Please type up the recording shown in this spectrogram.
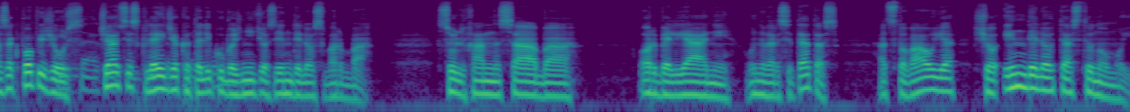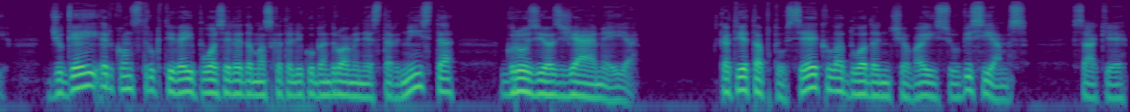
Pasak popiežiaus, čia atsiskleidžia katalikų bažnyčios indėlio svarba. Sulhan Saba Orbeliani universitetas atstovauja šio indėlio testinumui, džiugiai ir konstruktyviai puoselėdamas katalikų bendruomenės tarnystę Gruzijos žemėje, kad jie taptų sėklą duodančią vaisių visiems, sakė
